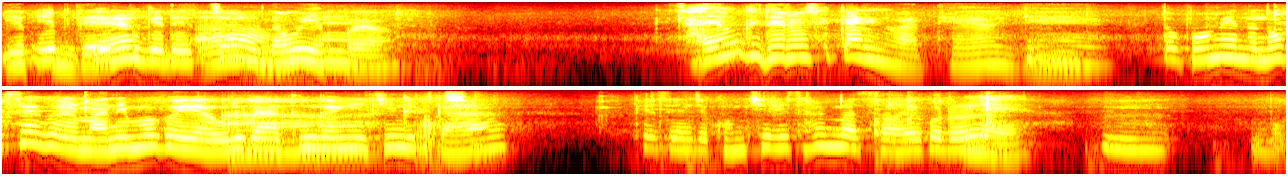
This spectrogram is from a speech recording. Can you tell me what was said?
예쁜데 예- 예쁘게 됐죠? 아, 너무 네. 예뻐요. 자연 그대로 색깔인 것 같아요 이게. 예. 또 봄에는 녹색을 많이 먹어야 우리가 아, 건강해지니까. 그렇죠. 그래서 이제 곰치를 삶아서 이거를 네. 음, 뭐,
